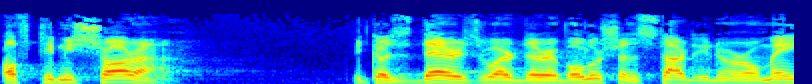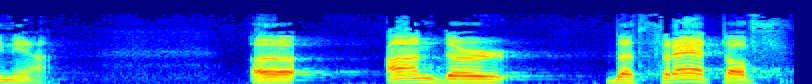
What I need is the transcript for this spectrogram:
of Timișoara because there is where the revolution started in Romania uh, under the threat of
